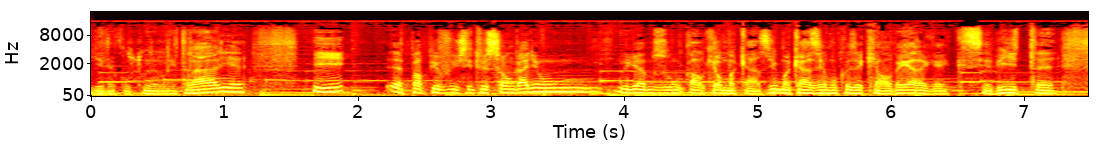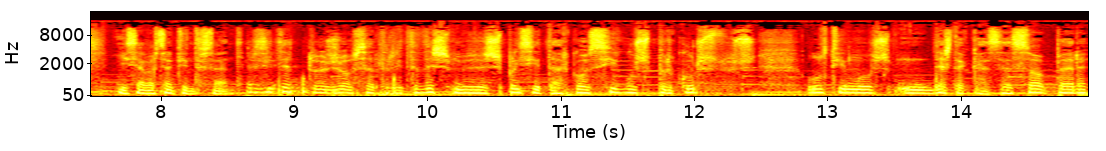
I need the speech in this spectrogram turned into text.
e da cultura literária, e a própria instituição ganha um, digamos, um local que é uma casa. E uma casa é uma coisa que alberga, que se habita, e isso é bastante interessante. Arquiteto João Santa Rita, deixe-me explicitar consigo os percursos últimos desta casa, só para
